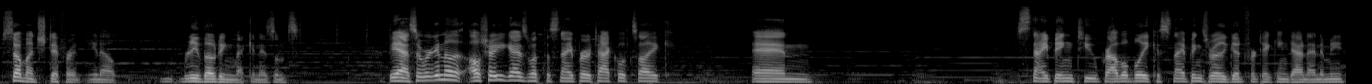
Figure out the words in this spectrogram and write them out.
So much different, you know, reloading mechanisms. But yeah, so we're gonna, I'll show you guys what the sniper attack looks like. And sniping too, probably, because sniping's really good for taking down enemy,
